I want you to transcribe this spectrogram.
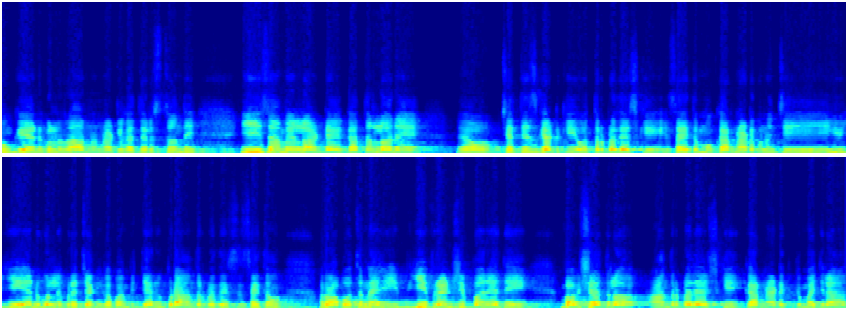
కుంకి ఏనుగులు రానున్నట్లుగా తెలుస్తుంది. ఈ సమయంలో అంటే గతంలోనే ఛత్తీస్గఢ్కి ఉత్తరప్రదేశ్కి సైతం కర్ణాటక నుంచి ఈ- ఏనుగుల్ని ప్రత్యేకంగా పంపించారు. ఇప్పుడు ఆంధ్రప్రదేశ్కి సైతం రాబోతున్నాయి. ఈ- ఫ్రెండ్షిప్ అనేది భవిష్యత్తులో ఆంధ్రప్రదేశ్కి కర్ణాటకకి మధ్యన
